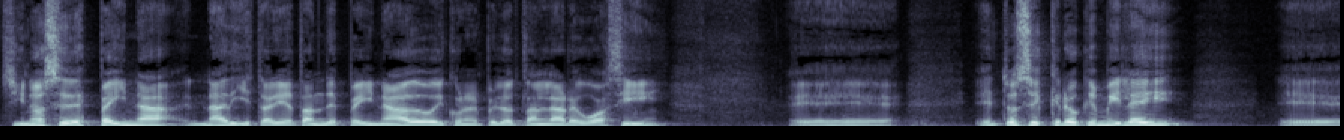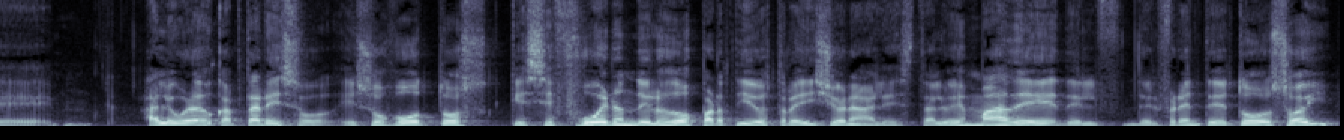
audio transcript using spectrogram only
si no se despeina, nadie estaría tan despeinado y con el pelo tan largo así. Eh, entonces creo que Milei eh, ha logrado captar eso, esos votos que se fueron de los dos partidos tradicionales, tal vez más de- del, Frente de Todos hoy,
